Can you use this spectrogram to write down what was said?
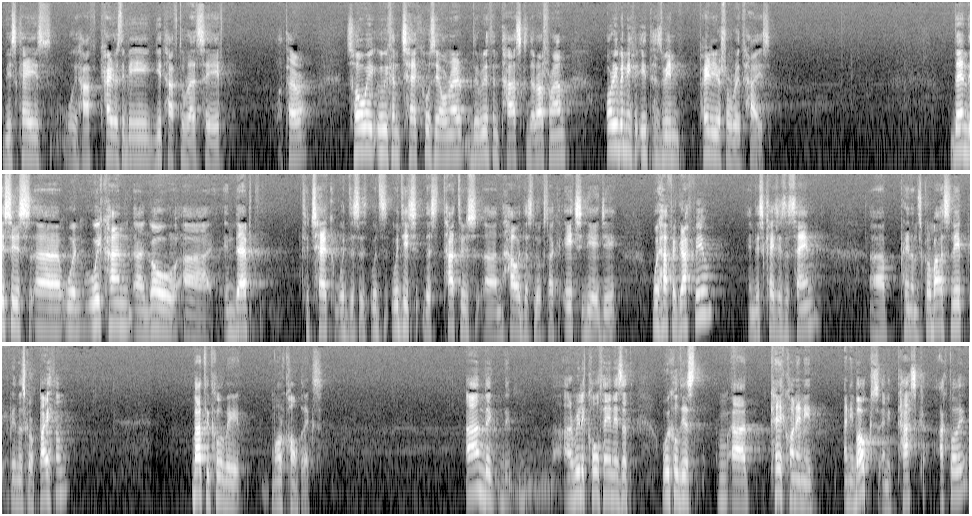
In this case, we have CuriosDB, GitHub to Redshift, whatever. So we, we can check who's the owner, the written tasks, the last run, or even if it has been failures or retries. Then this is uh, when we can uh, go uh, in depth to check what this is, which is the status and how this looks like each DAG. We have a graph view. In this case, it's the same. Uh, print underscore bash, sleep, print underscore Python. But it could be more complex. And the, the, a really cool thing is that we could just uh, click on any, any box, any task actually,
